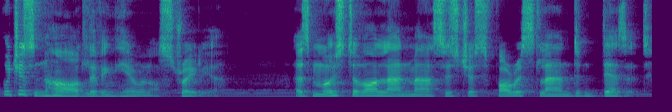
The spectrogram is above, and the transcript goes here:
which isn't hard living here in Australia, as most of our landmass is just forest land and desert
